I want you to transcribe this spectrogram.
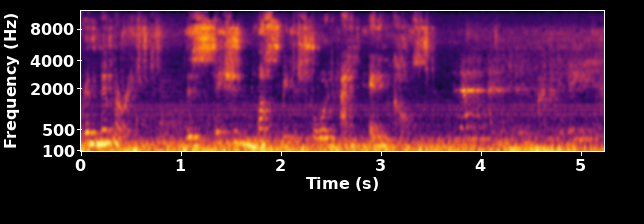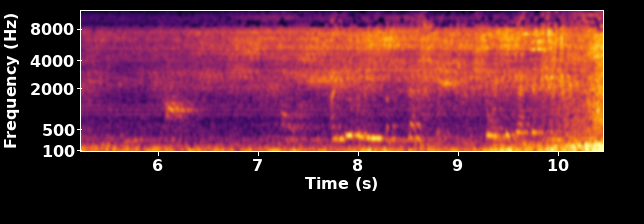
Remember it. This station must be destroyed at any cost. I do believe the best way to destroy the death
